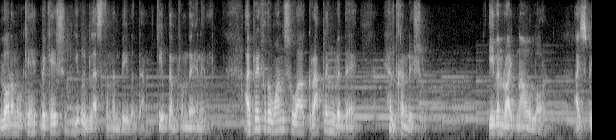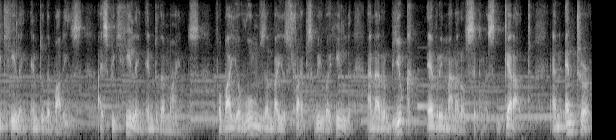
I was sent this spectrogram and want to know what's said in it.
Lord, on vacation, you will bless them and be with them. Keep them from the enemy. I pray for the ones who are grappling with their health condition. Even right now, Lord, I speak healing into their bodies. I speak healing into their minds. For by your wounds and by your stripes we were healed, and I rebuke every manner of sickness. Get out. and enter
